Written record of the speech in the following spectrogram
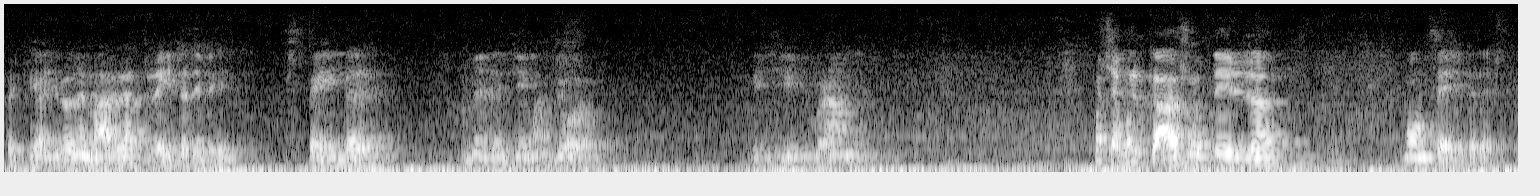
perché a livello del mare l'atleta deve spendere un'energia maggiore, perché il G è più grande. Facciamo il caso del Monte Everest.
